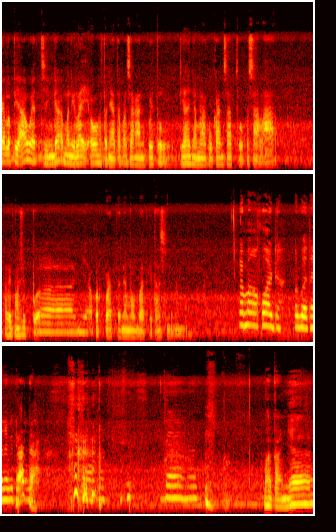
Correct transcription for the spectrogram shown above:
akan lebih awet sehingga menilai oh ternyata pasanganku itu dia hanya melakukan satu kesalahan. Tapi masih banyak perbuatan yang membuat kita senang emang aku ada perbuatan yang bikin ada? jahat. Makanya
